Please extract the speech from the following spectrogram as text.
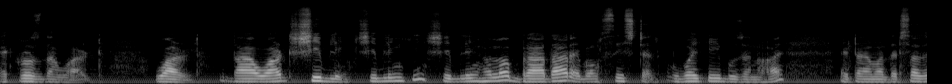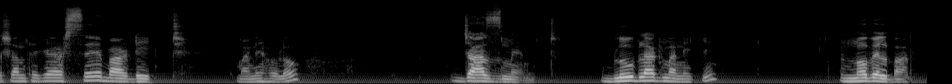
across the world world, the word sibling. Sibling কি? শিবলিং হলো ব্রাদার এবং সিস্টার। উভয়কেই বোঝানো হয়। এটা আমাদের সাজেশন থেকে আসছে। বারডিক্ট মানে হলো জাজমেন্ট। ব্লু ব্লাড মানে কি? নোবেল বার্থ।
